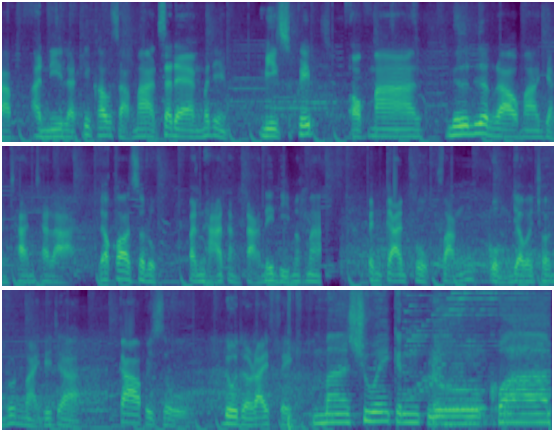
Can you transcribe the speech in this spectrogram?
ครับ อันนี้แหละที่เขาสามารถแสดงไม่ได้มีสคริปต์ออกมาเนื้อเรื่องราวมาอย่างชาญฉลาด แล้วก็สรุปปัญหาต่างๆ ได้ดีมากๆ เป็นการปลูกฝังกลุ่มเยาวชนรุ่นใหม่ที่จะ ก้าวไปสู่ดู the right thing มาช่วยกันปลูกความ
